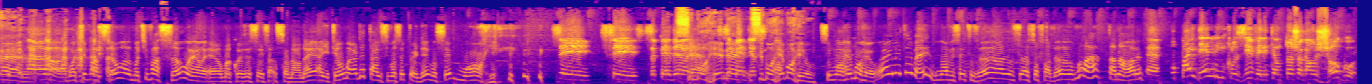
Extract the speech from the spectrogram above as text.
É, não, a motivação, a motivação é, é uma coisa sensacional, né? E tem um maior detalhe: se você perder, você morre. Sim, se você perder... Se é, morrer, você me- perder- se morrer, morreu. Se morrer, morreu. Aí ele, tudo bem, 900 anos, eu sou fodão, vou lá, tá na hora. É, o pai dele, inclusive, ele tentou jogar o jogo,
